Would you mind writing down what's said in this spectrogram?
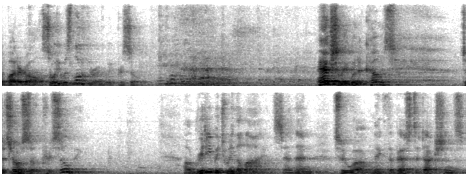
about it all. So he was Lutheran, we presume. Actually, when it comes to Joseph presuming, uh, reading between the lines and then to uh, make the best deductions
